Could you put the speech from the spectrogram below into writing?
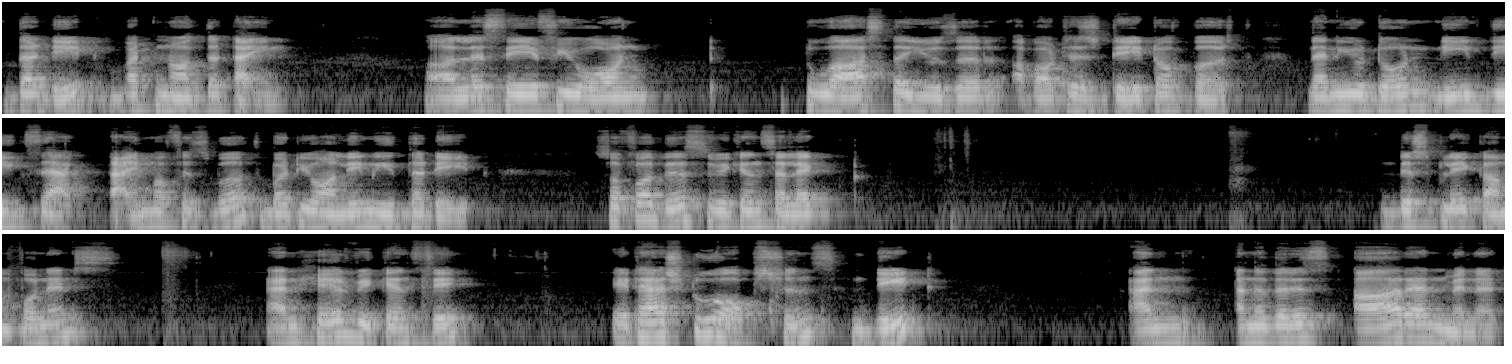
the date but not the time. Uh, let's say if you want to ask the user about his date of birth then you don't need the exact time of his birth, but you only need the date. So for this, we can select display components. And here we can say it has two options, date and another is hour and minute.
